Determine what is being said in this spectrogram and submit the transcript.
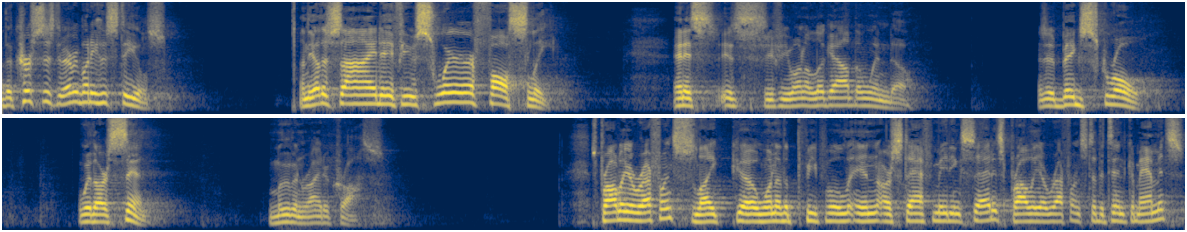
the curses to everybody who steals. On the other side, if you swear falsely. And it's, it's if you want to look out the window, there's a big scroll with our sin moving right across. It's probably a reference, like uh, one of the people in our staff meeting said, it's probably a reference to the Ten Commandments.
